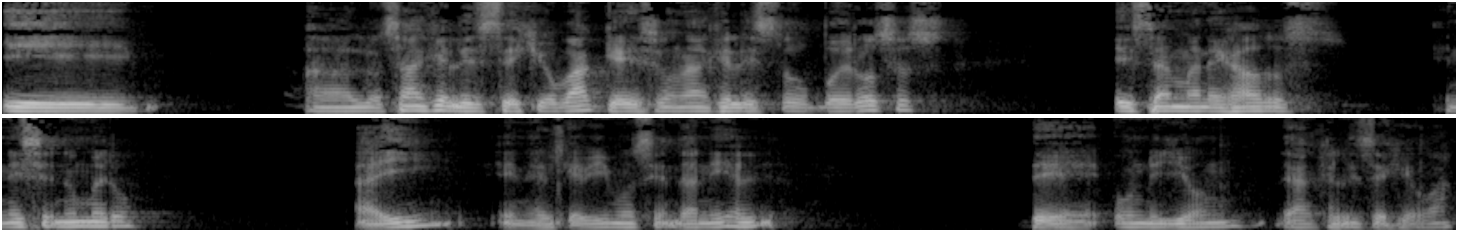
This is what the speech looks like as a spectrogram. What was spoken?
y los ángeles de Jehová, que son ángeles todopoderosos, están manejados en ese número, ahí, en el que vimos en Daniel, de un millón de ángeles de Jehová.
